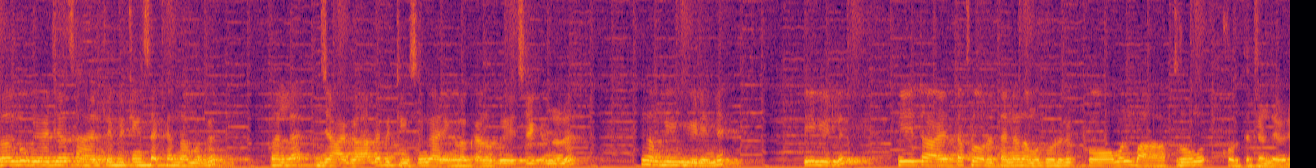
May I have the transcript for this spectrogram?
നമുക്ക് ഉപയോഗിച്ച സാനിറ്ററി ഫിറ്റിങ്സ് ഒക്കെ നമുക്ക് നല്ല ജാഗാറിന്റെ ഫിറ്റിങ്സും കാര്യങ്ങളൊക്കെയാണ് ഉപയോഗിച്ചേക്കുന്നത്. നമുക്ക് ഈ വീടിന്റെ ഈ വീട്ടിൽ ഈ താഴത്തെ ഫ്ലോറിൽ തന്നെ നമുക്ക് ഇവിടെ ഒരു കോമൺ ബാത്റൂം കൊടുത്തിട്ടുണ്ട് ഇവർ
